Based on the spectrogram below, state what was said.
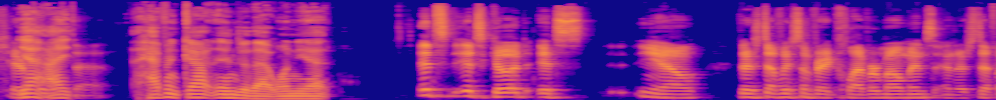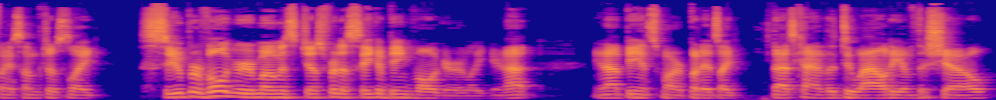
careful Yeah, with I- that. Haven't gotten into that one yet. It's it's good. It's you know there's definitely some very clever moments, and there's definitely some just like super vulgar moments just for the sake of being vulgar. Like you're not you're not being smart, but it's like that's kind of the duality of the show,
